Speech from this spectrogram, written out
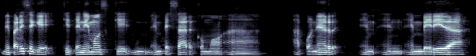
me parece que, tenemos que empezar como a, poner en, vereda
